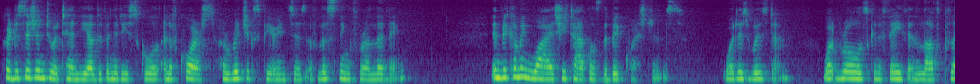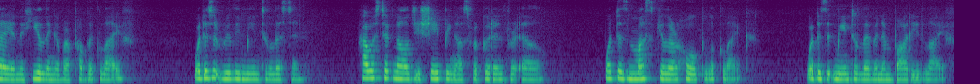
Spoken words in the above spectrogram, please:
her decision to attend Yale Divinity School, and of course her rich experiences of listening for a living. In Becoming Wise she tackles the big questions. What is wisdom? What roles can faith and love play in the healing of our public life? What does it really mean to listen? How is technology shaping us for good and for ill? What does muscular hope look like? What does it mean to live an embodied life?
